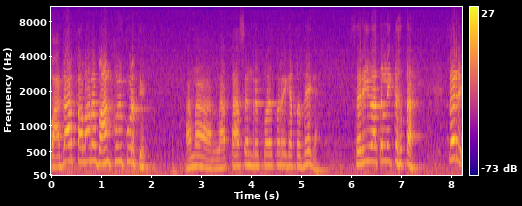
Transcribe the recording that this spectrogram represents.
बाज़ार तलारे बांग कोई करके। आना लाटासन रे कोई करेगा तो देगा। सरी बात नहीं कहता। सरी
